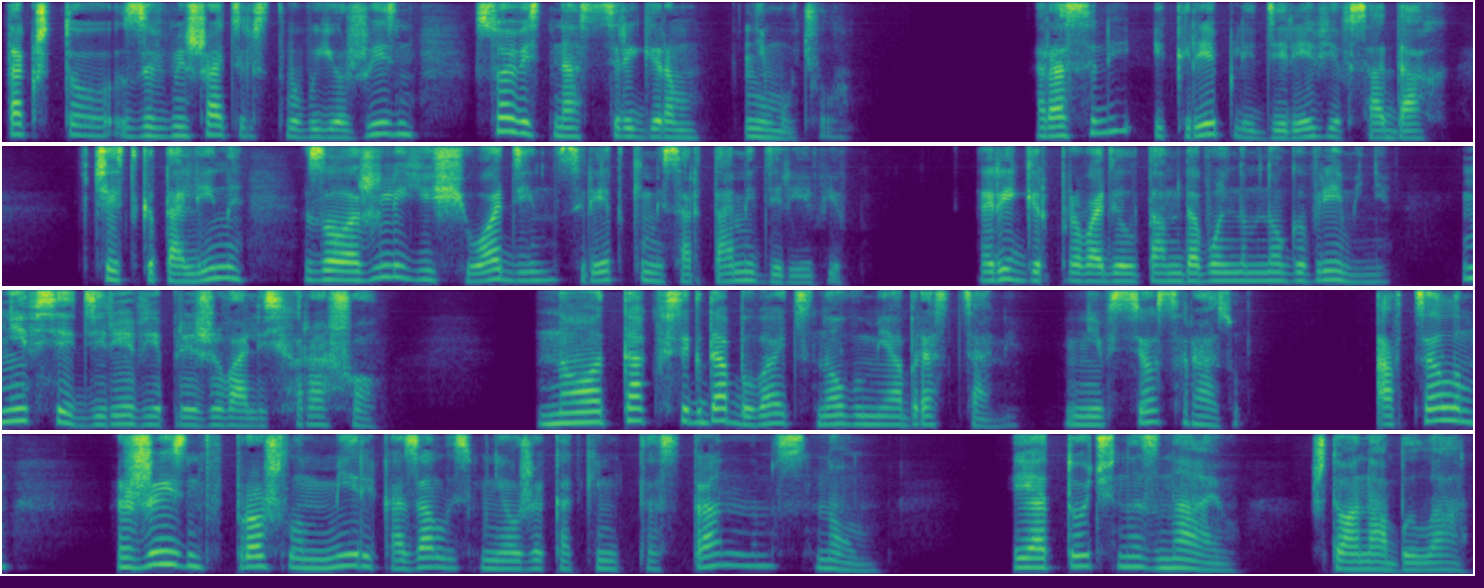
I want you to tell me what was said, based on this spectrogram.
Так что за вмешательство в ее жизнь совесть нас с Ригером не мучила. Росли и крепли деревья в садах. В честь Каталины заложили еще один с редкими сортами деревьев. Ригер проводил там довольно много времени. Не все деревья приживались хорошо. Но так всегда бывает с новыми образцами. Не все сразу. А в целом, жизнь в прошлом мире казалась мне уже каким-то странным сном. Я точно знаю, что она была.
